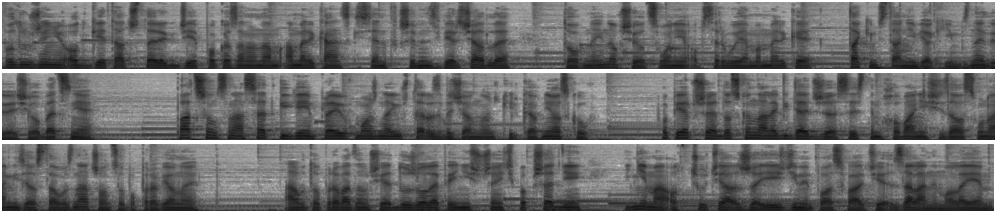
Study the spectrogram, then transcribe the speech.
W odróżnieniu od GTA 4, gdzie pokazano nam amerykański sen w krzywym zwierciadle, to w najnowszej odsłonie obserwujemy Amerykę w takim stanie, w jakim znajduje się obecnie. Patrząc na setki gameplayów można już teraz wyciągnąć kilka wniosków. Po pierwsze, doskonale widać, że system chowania się za osłonami został znacząco poprawiony. Auto prowadzą się dużo lepiej niż w części poprzedniej i nie ma odczucia, że jeździmy po asfalcie zalanym olejem.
